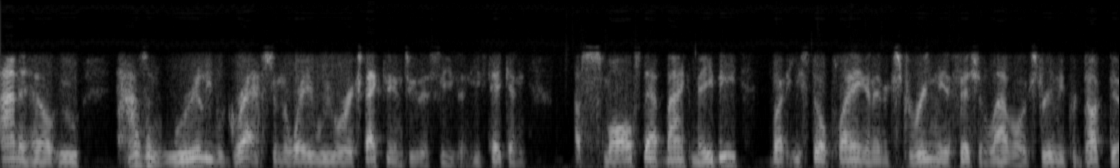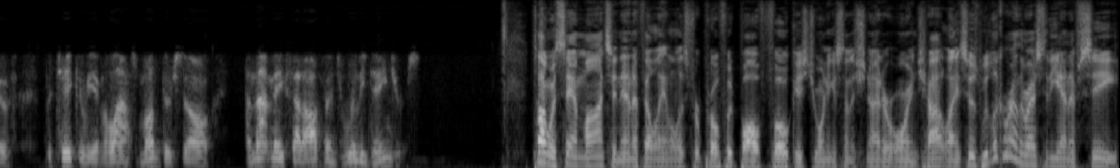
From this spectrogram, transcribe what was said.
Tannehill, who hasn't really regressed in the way we were expecting him to this season. He's taken a small step back, maybe, but he's still playing at an extremely efficient level, extremely productive, particularly in the last month or so. And that makes that offense really dangerous. Talking with Sam Monson, NFL analyst for Pro Football Focus, joining us on the Schneider Orange Hotline. So as we look around the rest of the NFC,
